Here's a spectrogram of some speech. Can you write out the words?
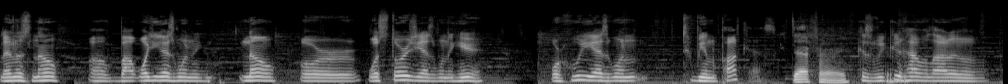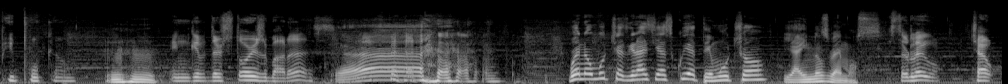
let us know about what you guys want to know or what stories you guys want to hear or who you guys want to be on the podcast. Definitely. Because we could have a lot of people come Ujú. and give their stories about us. Ah. bueno, muchas gracias, cuídate mucho y ahí nos vemos. Hasta luego. Chao.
